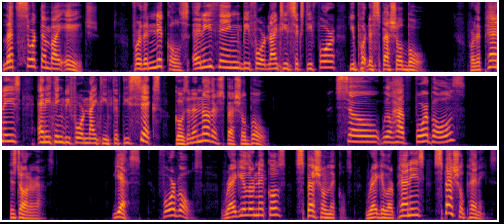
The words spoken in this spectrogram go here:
Let's sort them by age. For the nickels, anything before 1964 you put in a special bowl. For the pennies, anything before 1956 goes in another special bowl. So we'll have four bowls? His daughter asked. Yes, four bowls regular nickels, special nickels, regular pennies, special pennies.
